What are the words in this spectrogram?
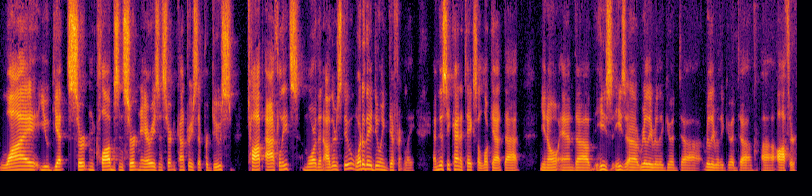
why you get certain clubs in certain areas in certain countries that produce top athletes more than others do. What are they doing differently? And this he kind of takes a look at that, you know. And uh, he's he's a really really good, uh, really really good uh, uh author.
